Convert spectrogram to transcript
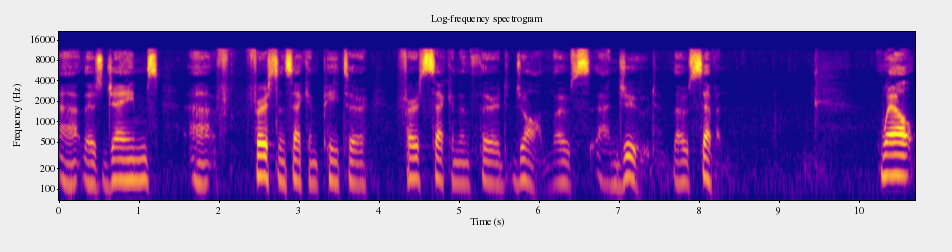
uh, there's James, uh, First and Second Peter, First, Second, and Third John, those and Jude, those seven. Well,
